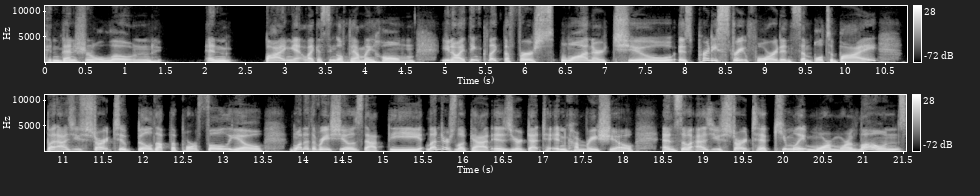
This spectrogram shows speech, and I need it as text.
conventional loan and buying it like a single family home, you know, I think like the first one or two is pretty straightforward and simple to buy. But as you start to build up the portfolio, one of the ratios that the lenders look at is your debt to income ratio. And so as you start to accumulate more and more loans,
